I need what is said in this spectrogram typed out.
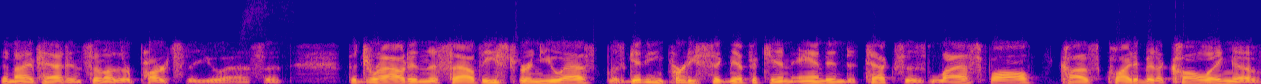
than I've had in some other parts of the U.S. And the drought in the southeastern U.S. was getting pretty significant, and into Texas last fall caused quite a bit of culling of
